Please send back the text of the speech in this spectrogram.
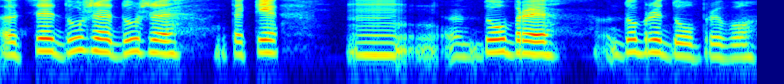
е, це дуже-дуже таке добре, добре добриво.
